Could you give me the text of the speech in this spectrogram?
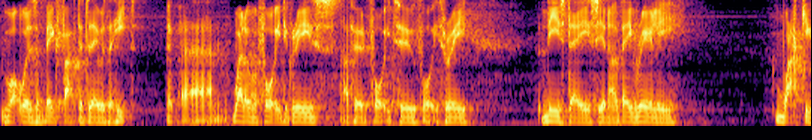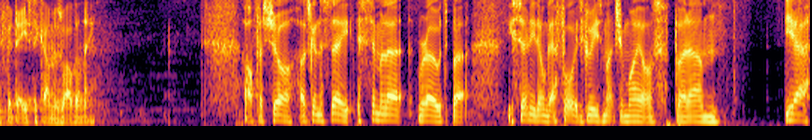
what was a big factor today was the heat. um, well over 40 degrees. I've heard 42, 43. These days, you know, they really whack you for days to come as well, don't they? Oh, for sure. I was going to say a similar road, but you certainly don't get 40 degrees much in Wales. But um, yeah,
